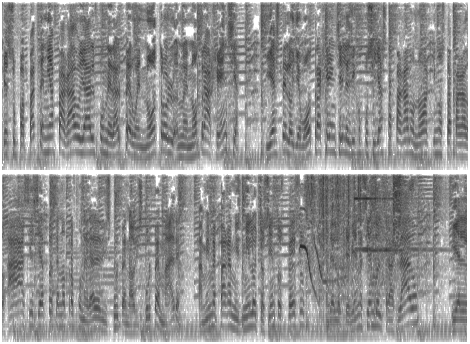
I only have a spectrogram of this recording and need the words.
que su papá tenía pagado ya el funeral, pero en otro, en otra agencia. Y este lo llevó a otra agencia y les dijo, pues si ya está pagado, no, aquí no está pagado. Ah, sí es cierto, es en otra funeraria, disculpe, no, disculpe madre. A mí me pagan mis 1.800 pesos de lo que viene siendo el traslado y el,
